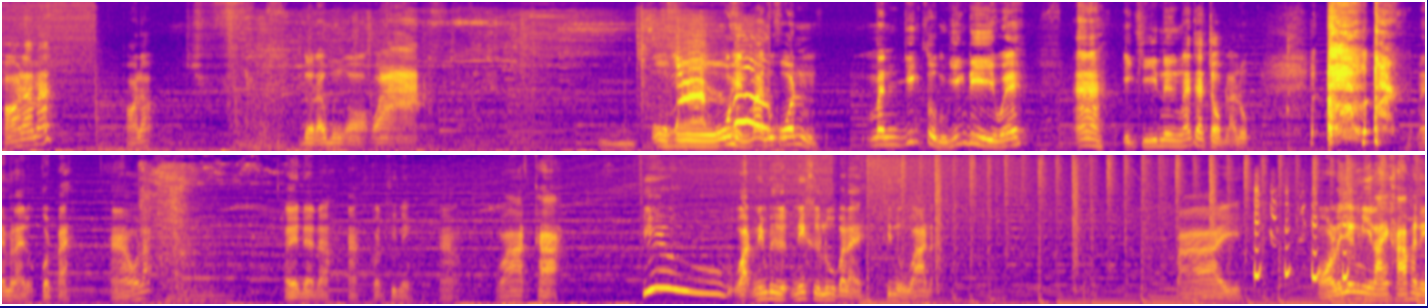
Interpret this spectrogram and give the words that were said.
พอแล้วมะพอแล้ว โดนเอามือออกว่าโอ้โห เห็นป่ะทุกคน มันยิ่งตุ่มยิ่งดีเว้ย อะอีกทีหนึ่งน่าจะจบแล้วลูก ไม่เป็นไรลูกกดไป เอาละเอ้ยเดี๋ยวเดี๋ยวอะกดทีหนึ่งอ้าววาดค่ะฟิววาดนี่คือนี่คือรูปอะไรที่หนูวาดอะไปอ๋อแล้วยังมีร้านค้าภายใน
